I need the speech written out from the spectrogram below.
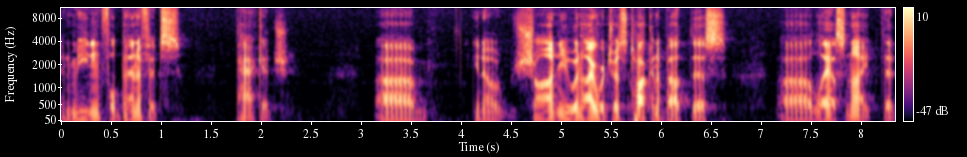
and meaningful benefits package. Um, you know, Sean, you and I were just talking about this uh, last night that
